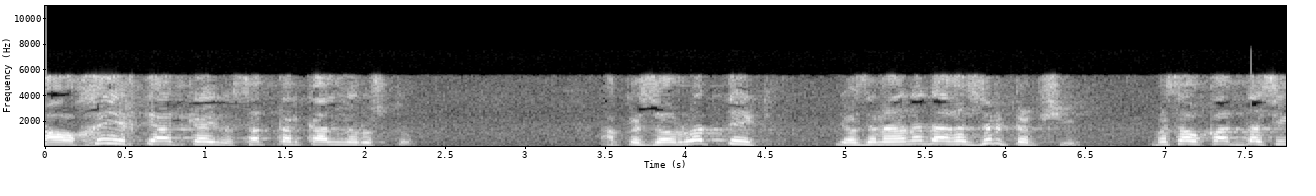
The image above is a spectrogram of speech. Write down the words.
او خې احتیاط کین 70 کال نرستو اګه ضرورت ته یو زنانه دغه زر ټپ شي بس اوقات داسي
